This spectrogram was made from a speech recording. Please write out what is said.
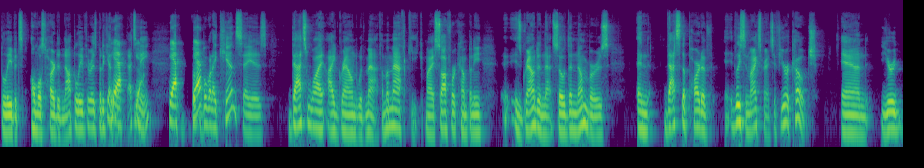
believe it's almost hard to not believe there is. But again, yeah, that, that's yeah. me. Yeah. But, yeah. But what I can say is that's why I ground with math. I'm a math geek. My software company is grounded in that. So the numbers, and that's the part of, at least in my experience, if you're a coach and you're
